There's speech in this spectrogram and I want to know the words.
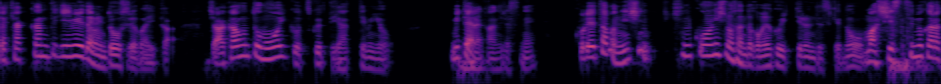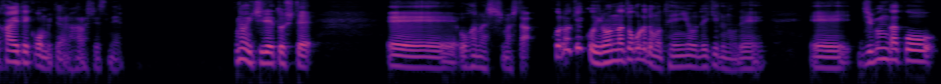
じゃあ客観的に見るためにどうすればいいか。じゃあアカウントもう一個作ってやってみよう。みたいな感じですね。これ多分西、近郊の西野さんとかもよく言ってるんですけど、まあシステムから変えていこうみたいな話ですね。の一例として、えー、お話ししました。これは結構いろんなところでも転用できるので、えー、自分がこ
